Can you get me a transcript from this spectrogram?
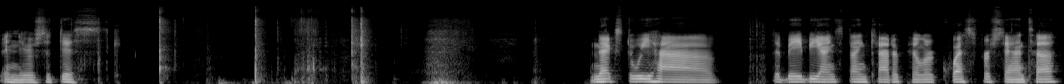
and there's the disc. Next we have the Baby Einstein Caterpillar Quest for Santa.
